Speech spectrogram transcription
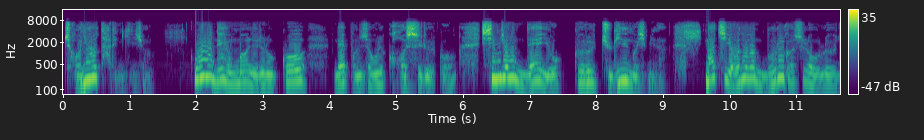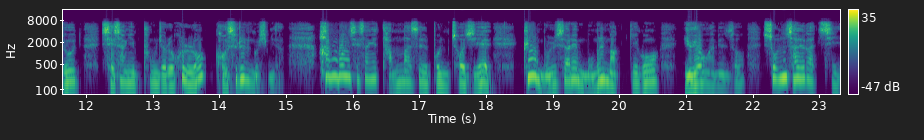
전혀 다른 길이죠. 오히려 내 욕망을 내려놓고 내 본성을 거스르고 심지어는 내 욕 구를 죽이는 것입니다. 마치 연어가 물을 거슬러 오르듯 세상의 풍조를 홀로 거스르는 것입니다. 한 번 세상의 단맛을 본 처지에 그 물살에 몸을 맡기고 유영하면서 쏜살같이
